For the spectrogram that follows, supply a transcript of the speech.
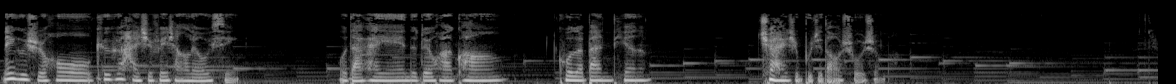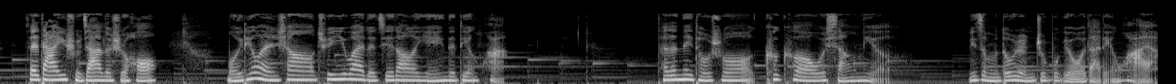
那个时候 QQ 还是非常流行，我打开妍妍的对话框，哭了半天，却还是不知道说什么。在大一暑假的时候，某一天晚上，却意外的接到了妍妍的电话。他在那头说：“可可，我想你了，你怎么都忍住不给我打电话呀？”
